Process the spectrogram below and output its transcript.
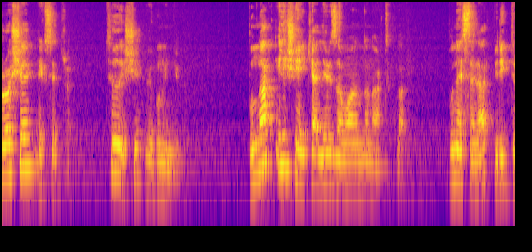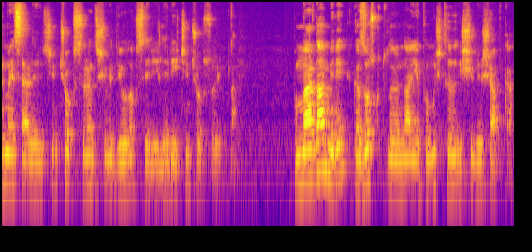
kroşe, etc. Tığ işi ve bunun gibi. Bunlar el işi heykelleri zamanından artıklar. Bu nesneler biriktirme eserleri için çok sıra dışı ve diyalog serileri için çok soyutlar. Bunlardan biri gazoz kutularından yapılmış tığ işi bir şapka.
